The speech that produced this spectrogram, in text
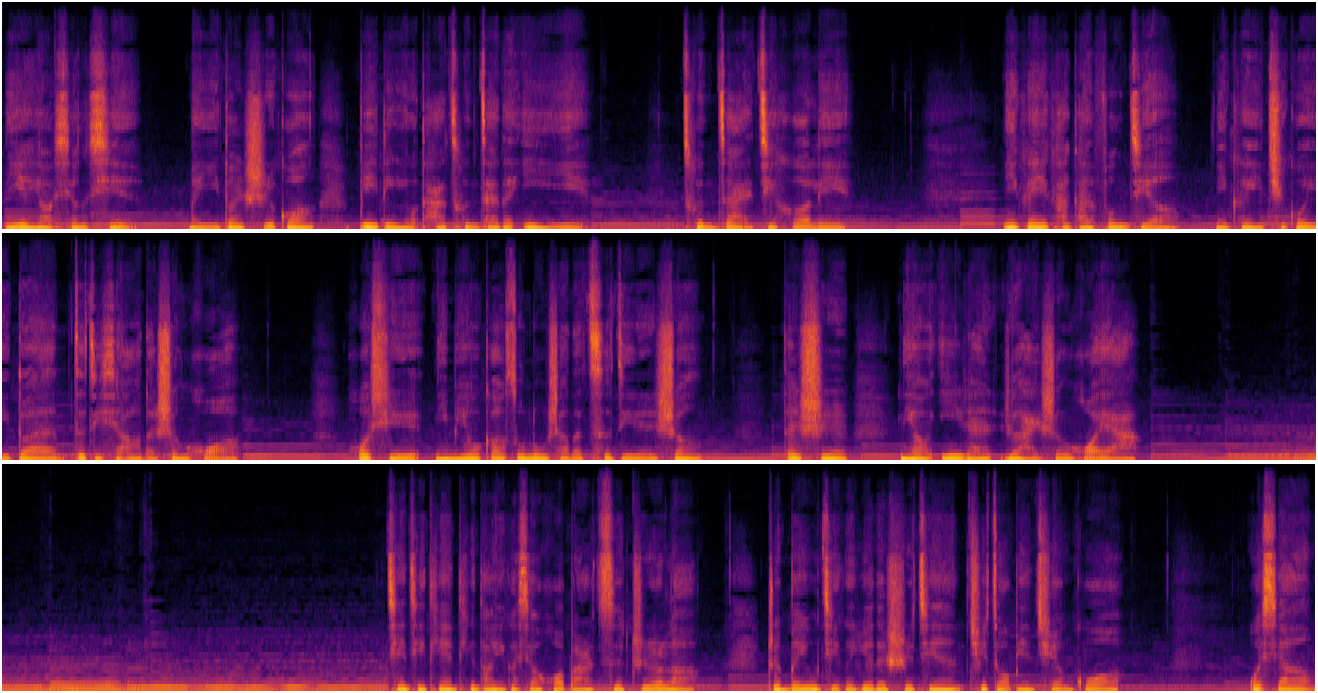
你也要相信，每一段时光必定有它存在的意义，存在即合理。你可以看看风景，你可以去过一段自己想要的生活，或许你没有高速路上的刺激人生。但是，你要依然热爱生活呀。前几天听到一个小伙伴辞职了，准备用几个月的时间去走遍全国。我想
